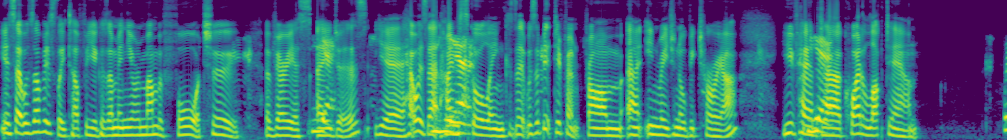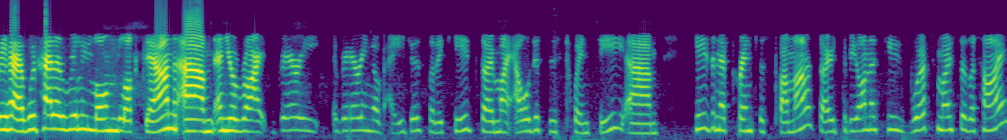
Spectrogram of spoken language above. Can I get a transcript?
Yeah, so it was obviously tough for you because, I mean, you're a mum of four too, of various Yeah. ages. Yeah, how was that homeschooling? Because it was a bit different from uh, in regional Victoria. You've had Yeah. uh, quite a lockdown. We have. We've had a really long lockdown, um, and you're right, very varying of ages for the kids. So my eldest is 20. Um, he's an apprentice plumber. So to be honest, he's worked most of the time,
